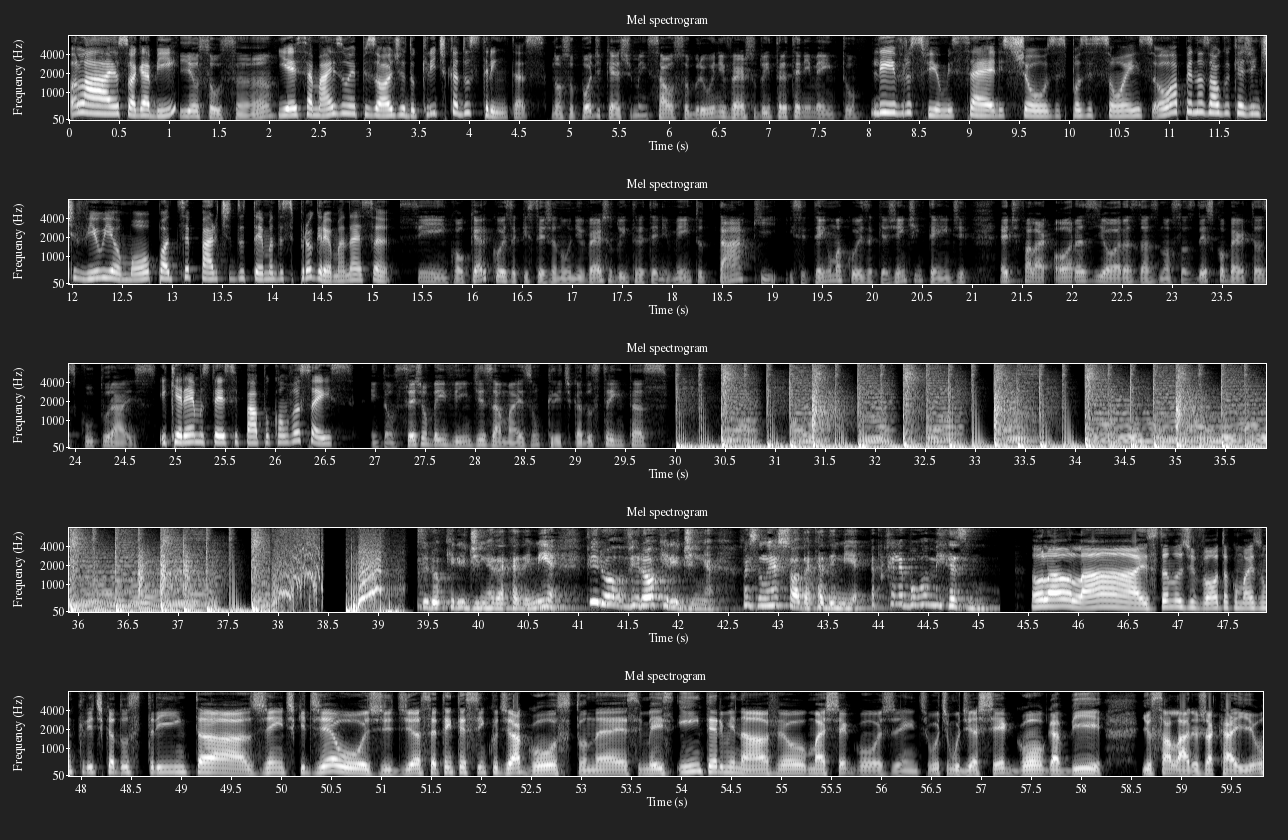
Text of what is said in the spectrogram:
Olá, eu sou a Gabi. E eu sou o Sam. E esse é mais um episódio do Crítica dos Trintas. Nosso podcast mensal sobre o universo do entretenimento. Livros, filmes, séries, shows, exposições ou apenas algo que a gente viu e amou pode ser parte do tema desse programa, né, Sam? Sim, qualquer coisa que esteja no universo do entretenimento tá aqui. E se tem uma coisa que a gente entende é de falar horas e horas das nossas descobertas culturais. E queremos ter esse papo com vocês. Então sejam bem-vindos a mais um Crítica dos Trintas. virou queridinha da academia, virou, virou queridinha. Mas não é só da academia, é porque ela é boa mesmo. Olá, olá! Estamos de volta com mais um Crítica dos 30. Gente, que dia é hoje? Dia 75 de agosto, né? Esse mês interminável, mas chegou, gente. O último dia chegou, Gabi. E o salário já caiu?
